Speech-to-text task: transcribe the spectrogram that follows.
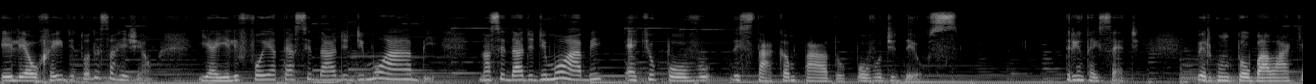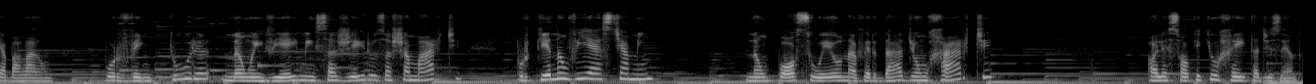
Ele é o rei de toda essa região. E aí ele foi até a cidade de Moabe. Na cidade de Moabe é que o povo está acampado, o povo de Deus. 37. Perguntou Balaque a Balaão: Porventura não enviei mensageiros a chamar-te? Por que não vieste a mim? Não posso eu, na verdade, honrar-te? Olha só o que, que o rei está dizendo.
